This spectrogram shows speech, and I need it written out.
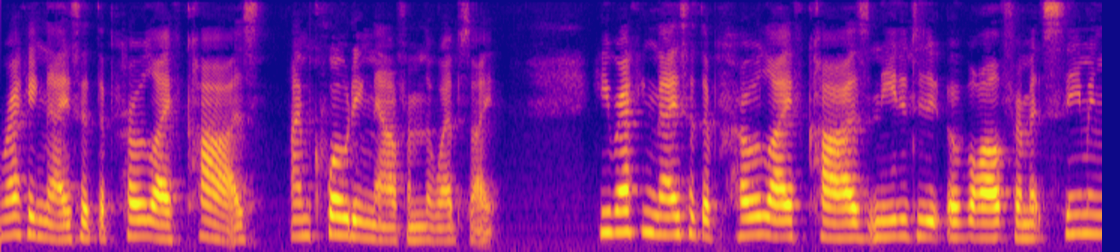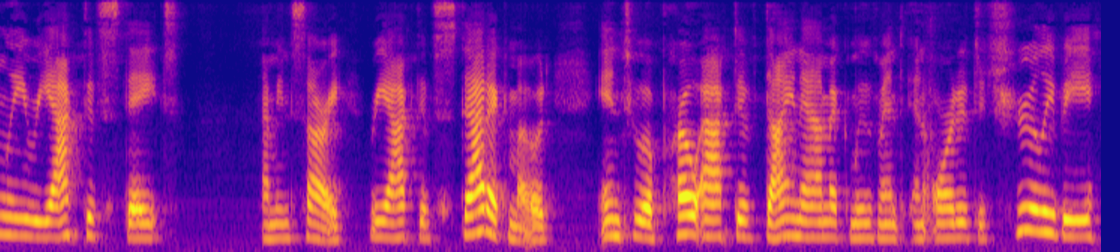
recognized that the pro life cause, I'm quoting now from the website, he recognized that the pro life cause needed to evolve from its seemingly reactive state, I mean, sorry, reactive static mode into a proactive dynamic movement in order to truly be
